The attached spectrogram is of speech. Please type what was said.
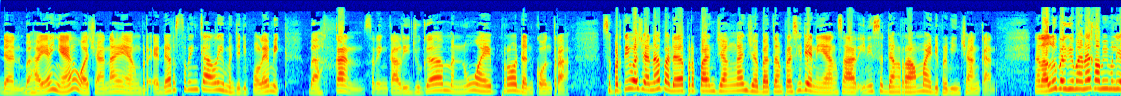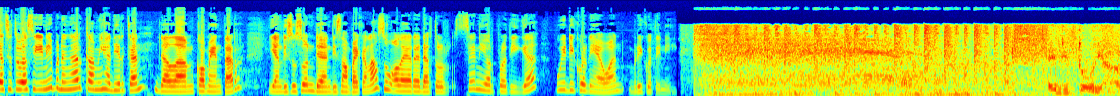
Dan bahayanya wacana yang beredar sering kali menjadi polemik, bahkan sering kali juga menuai pro dan kontra. Seperti wacana pada perpanjangan jabatan presiden yang saat ini sedang ramai diperbincangkan. Nah lalu bagaimana kami melihat situasi ini pendengar kami hadirkan dalam komentar yang disusun dan disampaikan langsung oleh redaktur senior Pro 3 Widi Kurniawan berikut ini. Editorial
